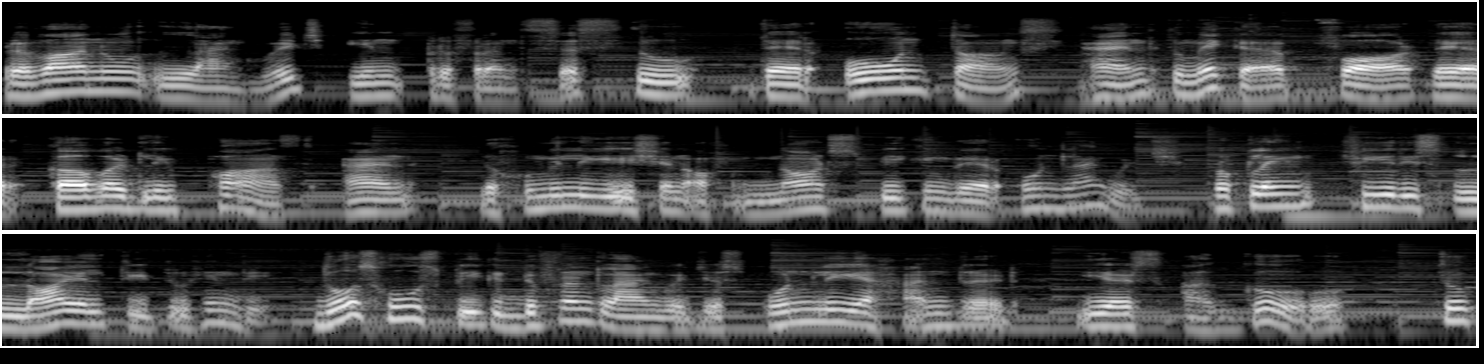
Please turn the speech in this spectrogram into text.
parvenu language in preferences to their own tongues and to make up for their cowardly past and the humiliation of not speaking their own language. Proclaim fierce loyalty to Hindi. Those who speak different languages only a hundred years ago took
